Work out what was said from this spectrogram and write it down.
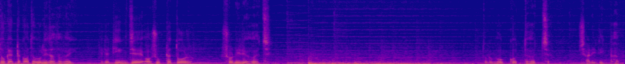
তোকে একটা কথা বলি দাদা ভাই এটা ঠিক যে অসুখটা তোর শরীরে হয়েছে। ভোগ করতে হচ্ছে, শারীরিকভাবে।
